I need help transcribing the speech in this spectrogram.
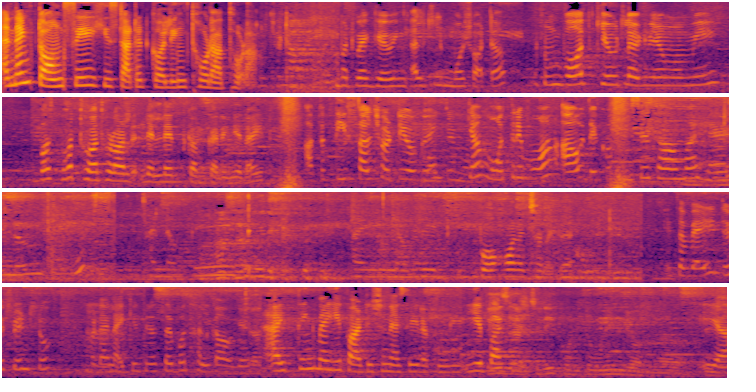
एंड देन टोंग से ही स्टार्टेड कर्लिंग थोड़ा थोड़ा। बट वी आर गिविंग अल्की मोर शॉर्टर बहुत क्यूट लग रही है मम्मी। बस बहुत थोड़ा थोड़ा लेंथ कम करेंगे राइट आप तो तीस साल छोटी हो गई। क्या मोतरे मुआ? आओ देखो। This is how my hair look I love it I love it बहुत अच्छा लग रहा है। It's a very different look but I like it मेरा सर बहुत हल्का हो गया आई थिंक मैं ये पार्टीशन ऐसे ही रखूँगी ये पार्टीशन या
